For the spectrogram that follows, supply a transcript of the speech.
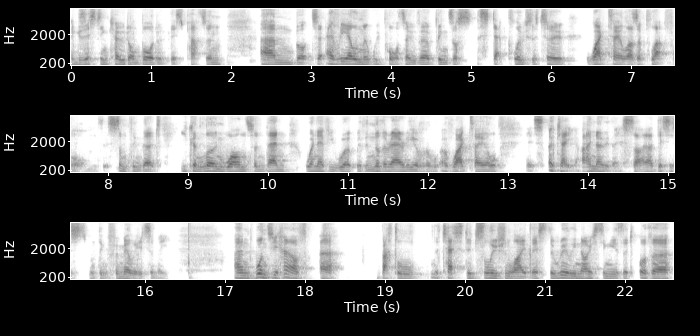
existing code on board with this pattern. Um, but every element we port over brings us a step closer to Wagtail as a platform. It's something that you can learn once and then whenever you work with another area of, of Wagtail, it's okay, I know this, uh, this is something familiar to me. And once you have a battle tested solution like this, the really nice thing is that other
